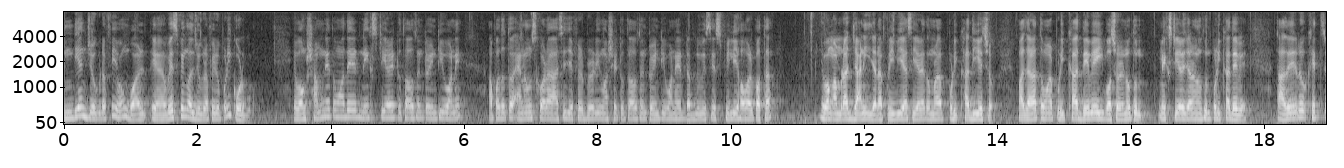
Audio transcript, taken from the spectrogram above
ইন্ডিয়ান জিওগ্রাফি এবং ওয়ার্ল্ড ওয়েস্ট বেঙ্গল জিওগ্রাফির উপরই করব। এবং সামনে তোমাদের নেক্সট ইয়ারে টু থাউজেন্ড টোয়েন্টি ওয়ানে আপাতত অ্যানাউন্স করা আছে যে ফেব্রুয়ারি মাসে টু থাউজেন্ড টোয়েন্টি ওয়ানের ডাব্লিউবিসিএস ফিলি হওয়ার কথা। এবং আমরা জানি যারা প্রিভিয়াস ইয়ারে তোমরা পরীক্ষা দিয়েছ বা যারা তোমার পরীক্ষা দেবে এই বছরে, নতুন নেক্সট ইয়ারে যারা নতুন পরীক্ষা দেবে, তাদেরও ক্ষেত্রে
